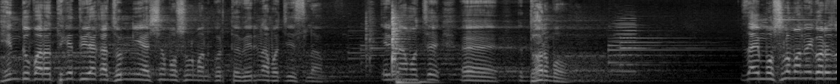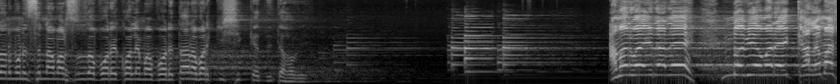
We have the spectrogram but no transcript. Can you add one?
হিন্দু পাড়া থেকে দুই একা জন নিয়ে এসে মুসলমান করতে হবে। এর নাম হচ্ছে ইসলাম। এর নাম হচ্ছে ধর্ম। যাই মুসলমানের ঘরে জন্ম নিচ্ছে নামার সোজা পরে কলেমা পরে তার আবার কি শিক্ষা দিতে হবে? আমার ভাইরা রে, নবী আমার এই কালেমার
